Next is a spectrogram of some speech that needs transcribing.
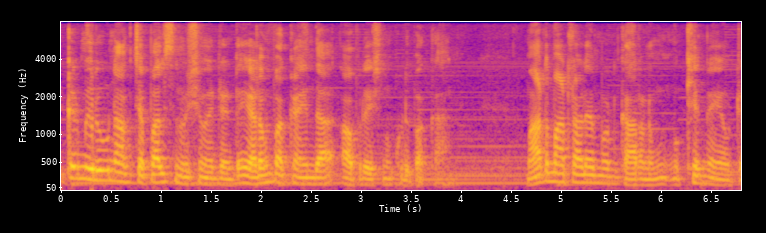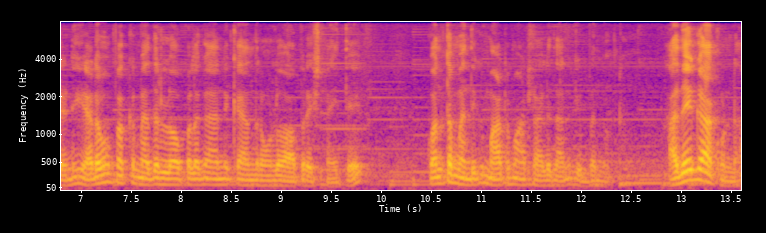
ఇక్కడ మీరు నాకు చెప్పాల్సిన విషయం ఏంటంటే ఎడమ పక్క అయిందా ఆపరేషన్ కుడి పక్క అని. మాట మాట్లాడడానికి కారణం ముఖ్యంగా ఏమిటంటే ఎడమ పక్క మెదడు లోపల కానీ కేంద్రంలో ఆపరేషన్ అయితే కొంతమందికి మాట మాట్లాడేదానికి ఇబ్బంది ఉంటుంది. అదే కాకుండా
